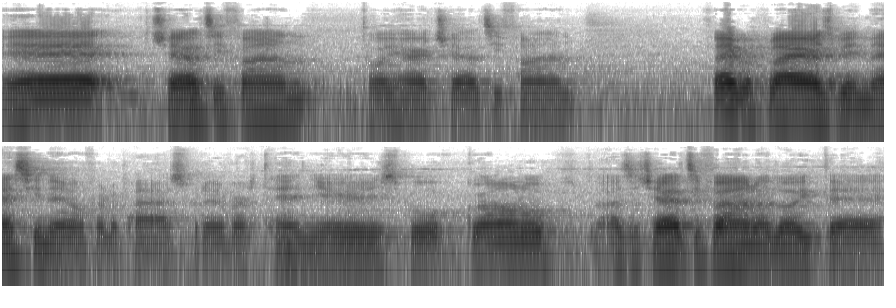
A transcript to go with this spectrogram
Uh, Chelsea fan, die-hard Chelsea fan. Favourite player has been Messi now for the past whatever ten years. But growing up as a Chelsea fan, I liked uh,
